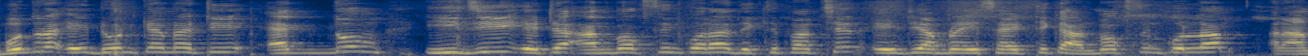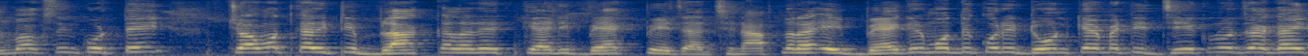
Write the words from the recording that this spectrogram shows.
বন্ধুরা, এই ড্রোন ক্যামেরাটি একদম ইজি এটা আনবক্সিং করা। দেখতে পাচ্ছেন, এই যে আমরা এই সাইড থেকে আনবক্সিং করলাম। আর আনবক্সিং করতেই চমৎকার একটি ব্ল্যাক কালারের ক্যারি ব্যাগ পেয়ে যাচ্ছেন। আপনারা এই ব্যাগের মধ্যে করে ড্রোন ক্যামেরাটি যে কোনো জায়গায়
